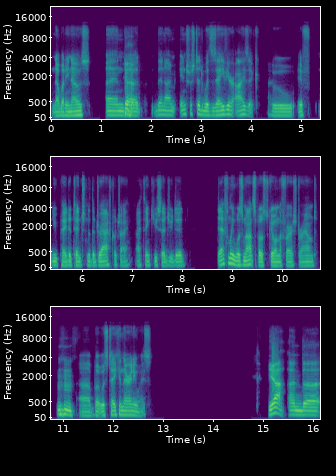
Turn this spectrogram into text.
nobody knows. And then I'm interested with Xavier Isaac, who, if you paid attention to the draft, which I, I think you said you did, definitely was not supposed to go in the first round, mm-hmm. uh, but was taken there anyways. Yeah, and uh,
